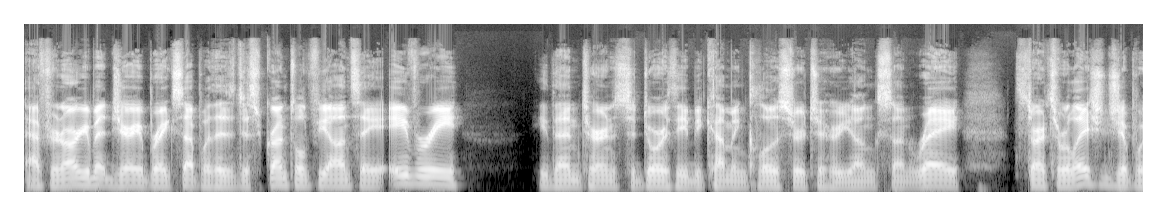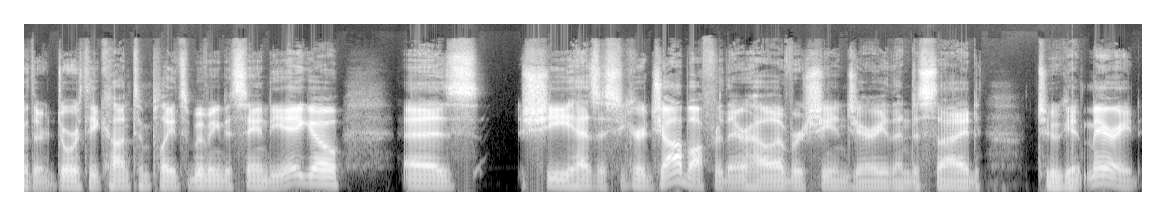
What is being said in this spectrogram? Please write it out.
After an argument, Jerry breaks up with his disgruntled fiancee, Avery. He then turns to Dorothy, becoming closer to her young son, Ray, starts a relationship with her. Dorothy contemplates moving to San Diego as she has a secret job offer there. However, she and Jerry then decide to get married.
